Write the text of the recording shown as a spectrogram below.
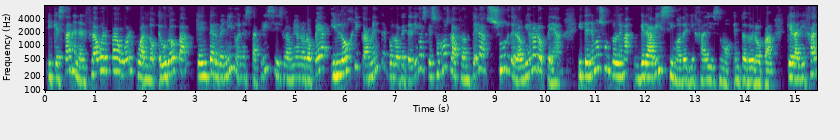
y que están en el flower power cuando Europa, que ha intervenido en esta crisis, la Unión Europea, y lógicamente, por lo que te digo, es que somos la frontera sur de la Unión Europea y tenemos un problema gravísimo de yihadismo en toda Europa, que la yihad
